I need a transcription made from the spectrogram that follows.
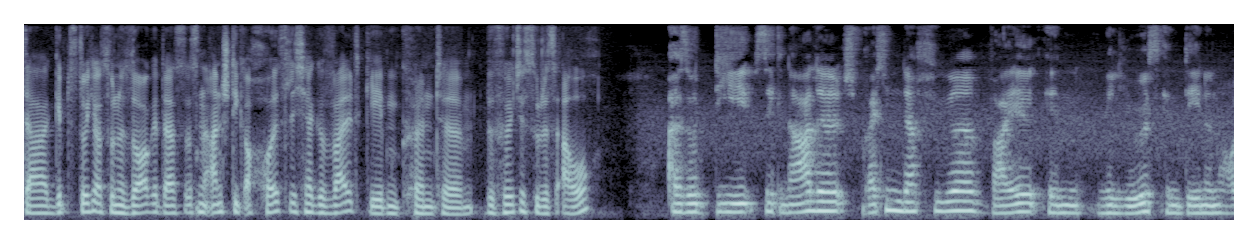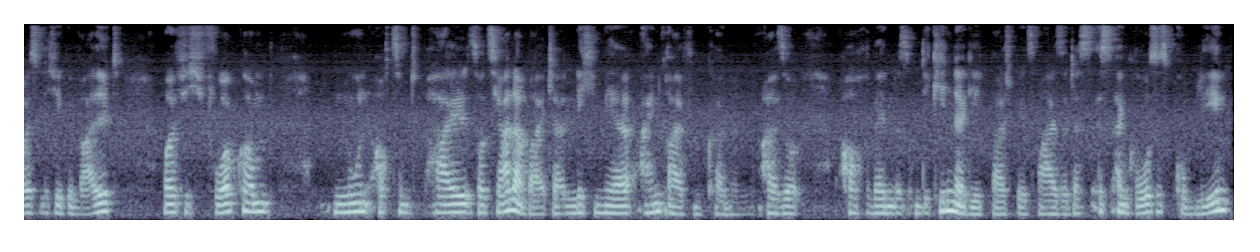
da gibt es durchaus so eine Sorge, dass es einen Anstieg auch häuslicher Gewalt geben könnte. Befürchtest du das auch? Also die Signale sprechen dafür, weil in Milieus, in denen häusliche Gewalt häufig vorkommt, nun auch zum Teil Sozialarbeiter nicht mehr eingreifen können. Also auch wenn es um die Kinder geht beispielsweise. Das ist ein großes Problem.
